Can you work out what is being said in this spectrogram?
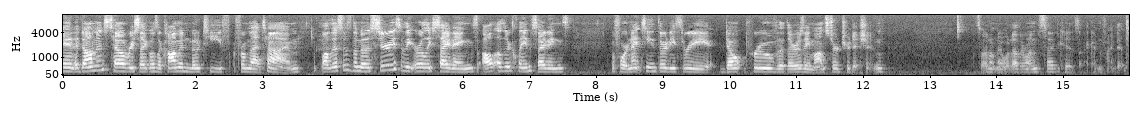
And Adomnan's Tale recycles a common motif from that time. While this is the most serious of the early sightings, all other claimed sightings before 1933 don't prove that there is a monster tradition. So I don't know what other ones said because I couldn't find it.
